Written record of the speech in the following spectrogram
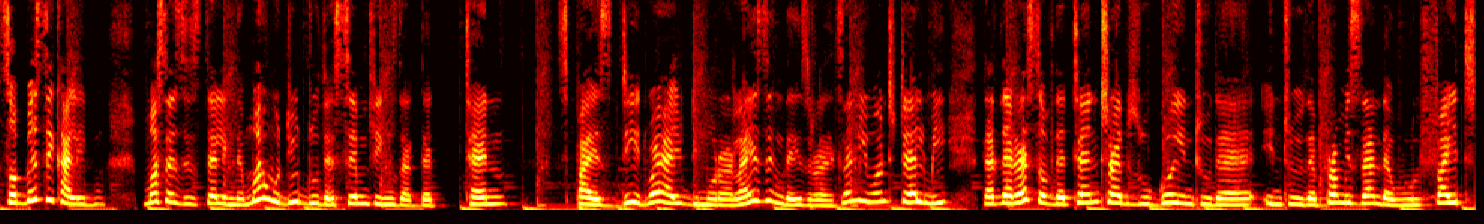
So basically, Moses is telling them, why would you do the same things that the 10 spies did? Why are you demoralizing the Israelites? And you want to tell me that the rest of the 10 tribes will go into the into the promised land they will fight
